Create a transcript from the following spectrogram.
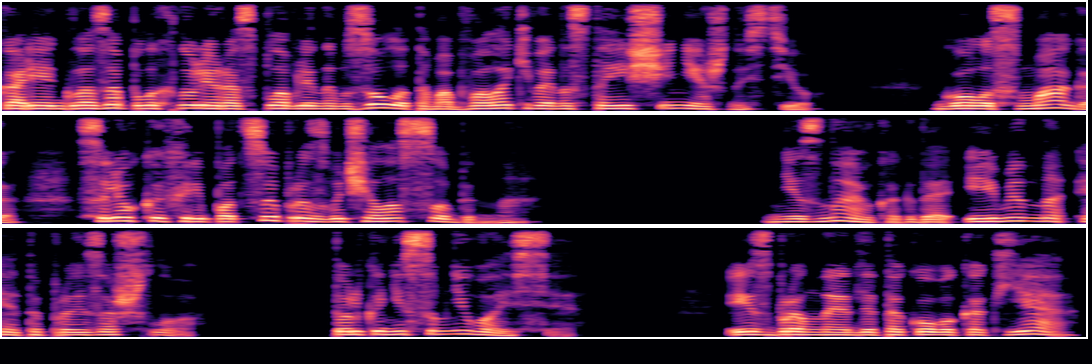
Карие глаза полыхнули расплавленным золотом, обволакивая настоящей нежностью. Голос мага с легкой хрипотцой прозвучал особенно. Не знаю, когда именно это произошло. Только не сомневайся — Избранная для такого, как я,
